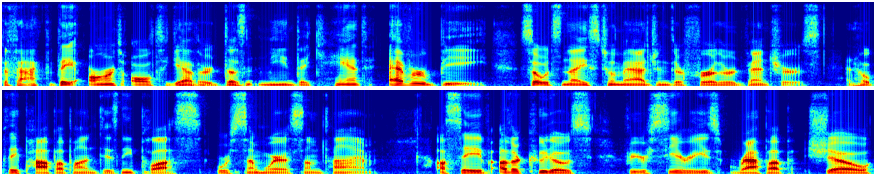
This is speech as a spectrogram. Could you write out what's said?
The fact that they aren't all together doesn't mean they can't ever be, so it's nice to imagine their further adventures and hope they pop up on Disney Plus or somewhere sometime. I'll save other kudos for your series wrap up show.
